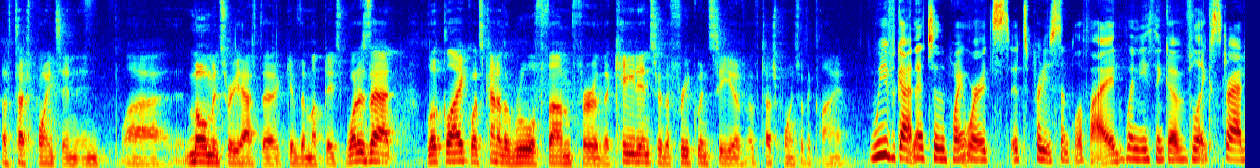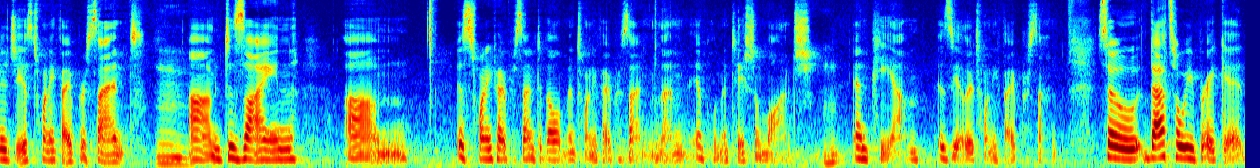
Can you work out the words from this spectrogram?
of touch points and, and uh, moments where you have to give them updates. What does that look like? What's kind of the rule of thumb for the cadence or the frequency of, of touch points with a client? We've gotten it to the point where it's it's pretty simplified. When you think of like strategy is 25%, Mm. um, design um, is 25%, development 25%, and then implementation launch Mm-hmm. and PM is the other 25%. So that's how we break it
